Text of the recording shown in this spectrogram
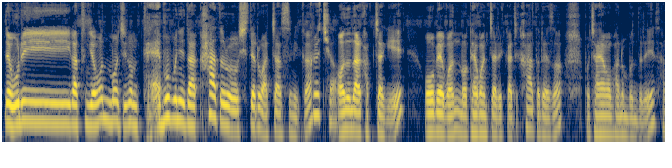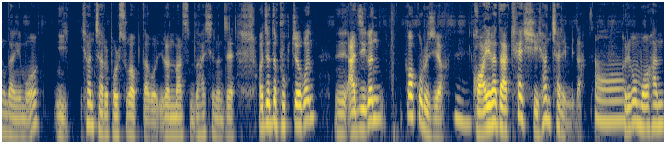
이제 우리 같은 경우는 뭐 지금 대부분이 다 카드로 시대로 왔지 않습니까? 그렇죠. 어느 날 갑자기 500원, 뭐 100원짜리까지 카드를 해서 뭐 자영업 하는 분들이 상당히 뭐 이 현찰을 볼 수가 없다고 이런 말씀도 하시는데 어쨌든 북쪽은 이, 아직은 거꾸로지요. 음. 거의가 다 cash 현찰입니다. 어, 그리고 뭐 한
